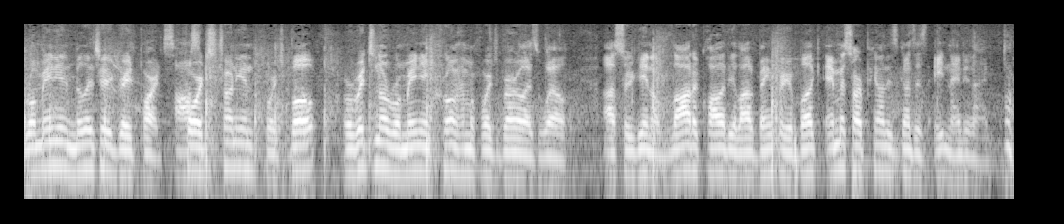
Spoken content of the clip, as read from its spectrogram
Romanian military grade parts. Forged trunnion, forged bolt, original Romanian chrome hammer forged barrel as well. Uh, so you're getting a lot of quality, a lot of bang for your buck. MSRP on these guns is $8.99.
